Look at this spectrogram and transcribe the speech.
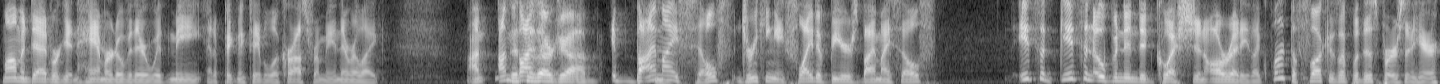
Mom and dad were getting hammered over there with me at a picnic table across from me, and they were like, "I'm I'm This by, is our job. by hmm. myself drinking a flight of beers by myself." It's a it's an open ended question already. Like, what the fuck is up with this person here?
